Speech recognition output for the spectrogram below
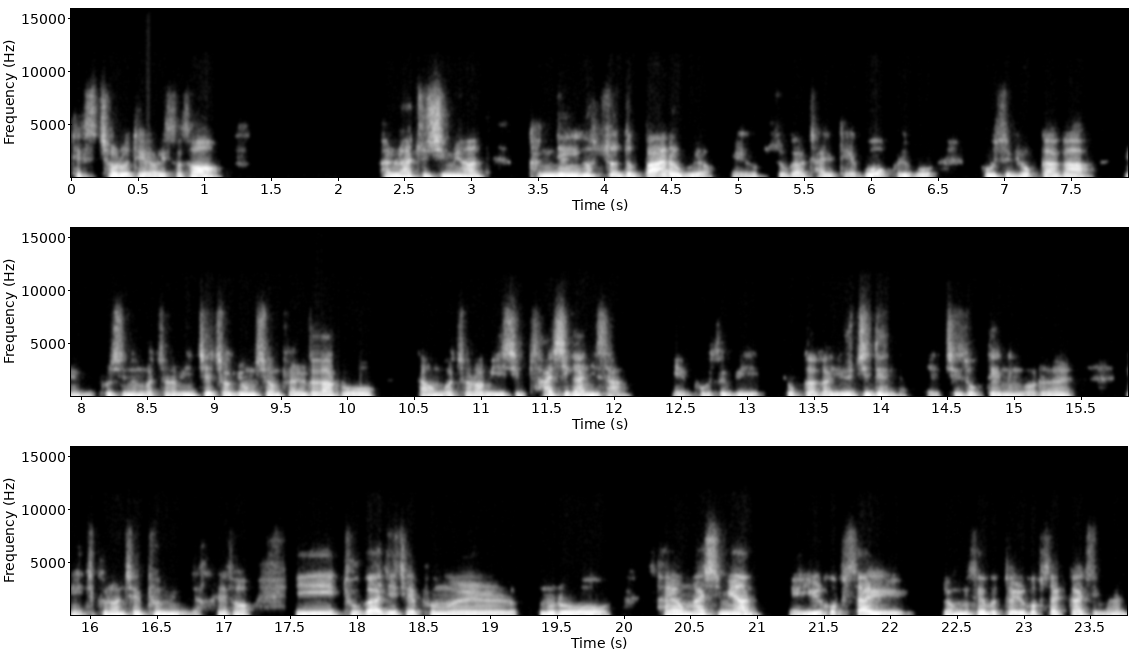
텍스처로 되어 있어서 발라주시면 굉장히 흡수도 빠르고요. 예, 흡수가 잘 되고 그리고 보습 효과가 예, 보시는 것처럼 인체 적용 시험 결과로 나온 것처럼 24시간 이상 예, 보습이 효과가 유지되는 예, 지속되는 거를 예, 그런 제품입니다. 그래서 이 두 가지 제품으로 사용하시면 예, 7살 0세부터 7살까지는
